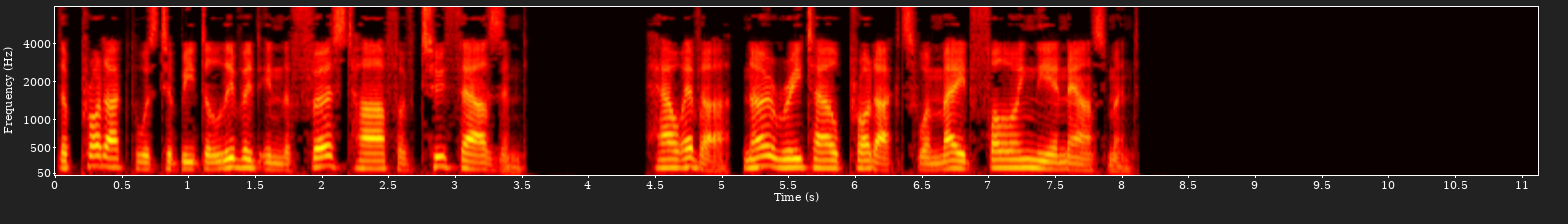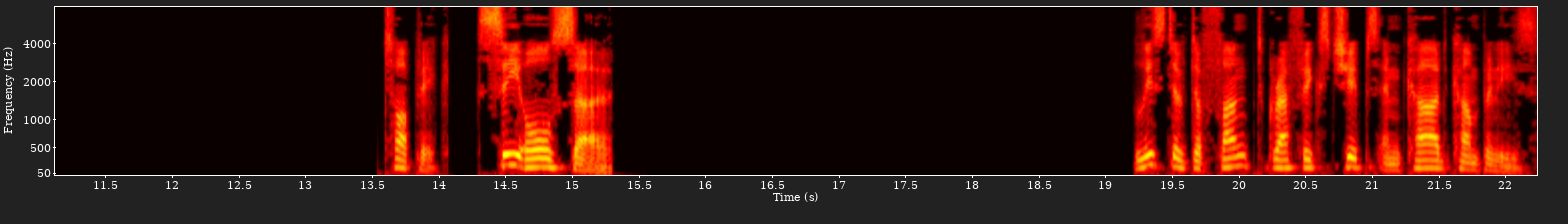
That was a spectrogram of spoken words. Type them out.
The product was to be delivered in the first half of 2000. However, no retail products were made following the announcement. See also List of defunct graphics chips and card companies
